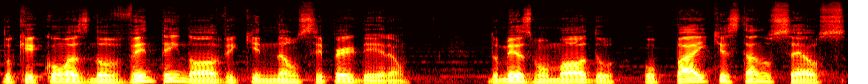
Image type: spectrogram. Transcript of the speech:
do que com as noventa e nove que não se perderam. Do mesmo modo, o Pai que está nos céus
